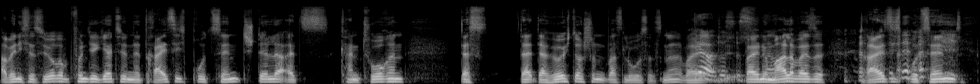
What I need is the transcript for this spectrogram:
Aber wenn ich das höre von dir, Gertje, eine 30%-Stelle als Kantorin, das, da, da höre ich doch schon, was los ist, ne? Weil, Ja, das ist- weil ja. normalerweise 30 Prozent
